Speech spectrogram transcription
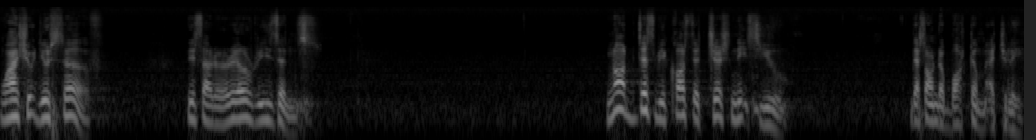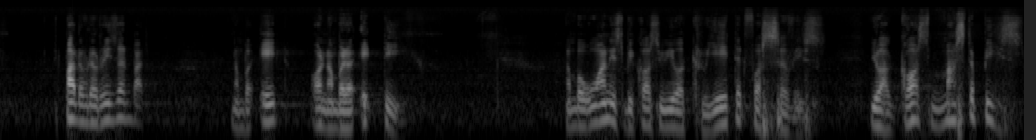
Why should you serve? These are the real reasons. Not just because the church needs you. That's on the bottom, actually. Part of the reason, but number eight or number 80. Number one is because we were created for service. You are God's masterpiece.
